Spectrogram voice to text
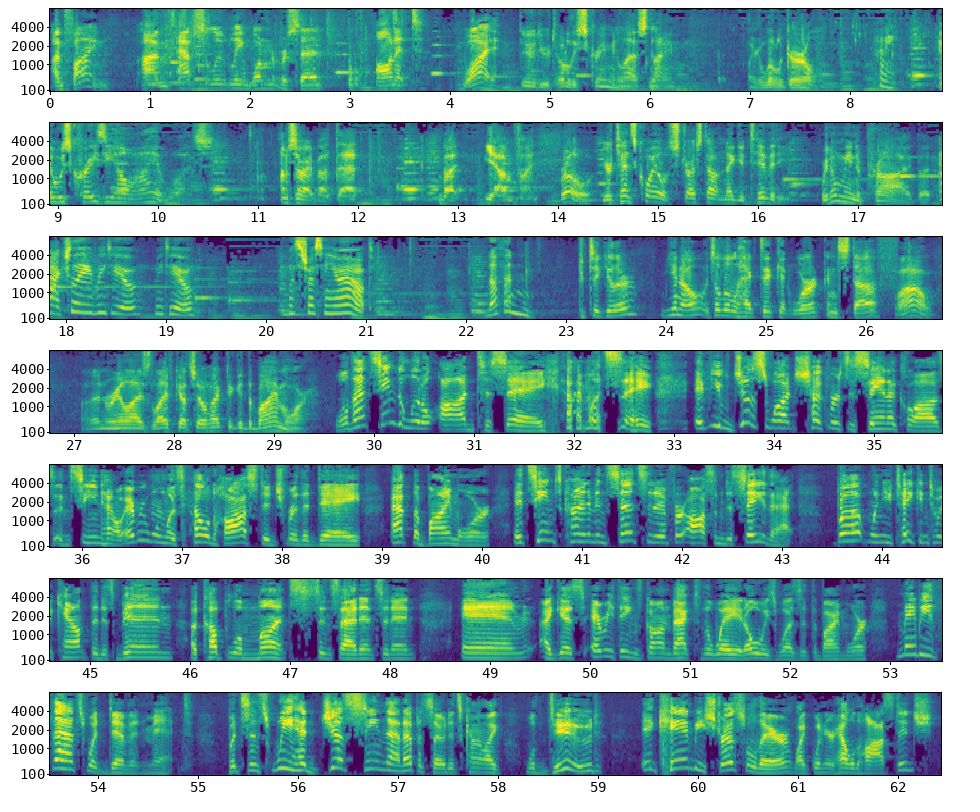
I'm fine. I'm absolutely 100% on it. Why? Dude, you were totally screaming last night. Like a little girl. Honey, It was crazy how high it was. I'm sorry about that. But yeah, I'm fine. Bro, your tense coil of stressed out negativity. We don't mean to pry, but actually, we do. We do. What's stressing you out? Nothing particular. You know, it's a little hectic at work and stuff. wow. I didn't realize life got so hectic at the Buy More. Well, that seemed a little odd to say, I must say. If you've just watched Chuck versus Santa Claus and seen how everyone was held hostage for the day at the Buy More, it seems kind of insensitive for Awesome to say that. But when you take into account that it's been a couple of months since that incident, and I guess everything's gone back to the way it always was at the Buy More, maybe that's what Devin meant. But since we had just seen that episode, it's kind of like, well, dude, it can be stressful there, like when you're held hostage.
